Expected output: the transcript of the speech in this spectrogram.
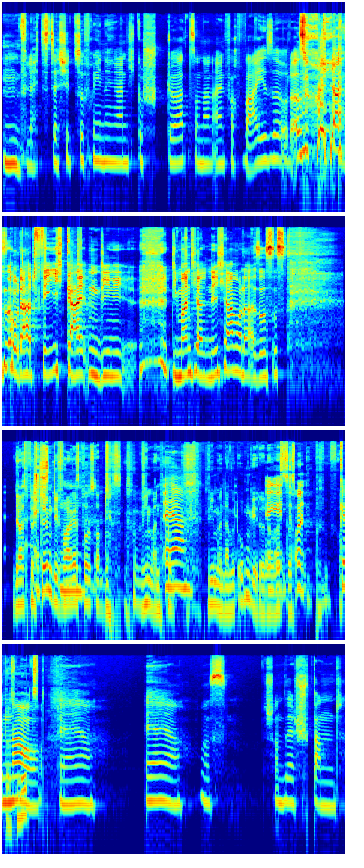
hm, vielleicht ist der Schizophrene gar nicht gestört, sondern einfach weise oder so. Also, oder hat Fähigkeiten, die, die manche halt nicht haben. Oder also es ist. Das ist bestimmt. Die Frage ist bloß, ob das, wie, man, ja. wie man damit umgeht oder was das, Und, genau. Das ja, ja. Ja, ja. Das schon sehr spannend.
